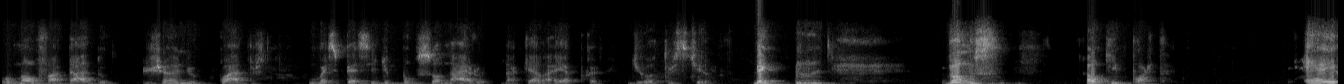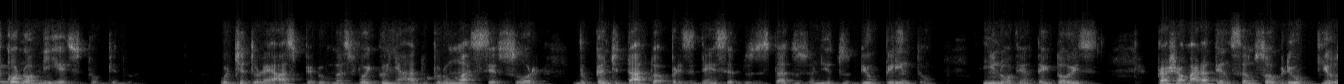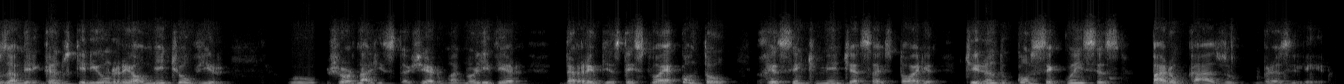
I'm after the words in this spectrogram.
o malfadado Jânio Quadros, uma espécie de Bolsonaro daquela época, de outro estilo. Bem, vamos ao que importa. É a economia, estúpido. O título é áspero, mas foi cunhado por um assessor do candidato à presidência dos Estados Unidos, Bill Clinton, em 92, para chamar atenção sobre o que os americanos queriam realmente ouvir. O jornalista Germano Oliveira, da revista Isto É, contou recentemente essa história, tirando consequências para o caso brasileiro.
